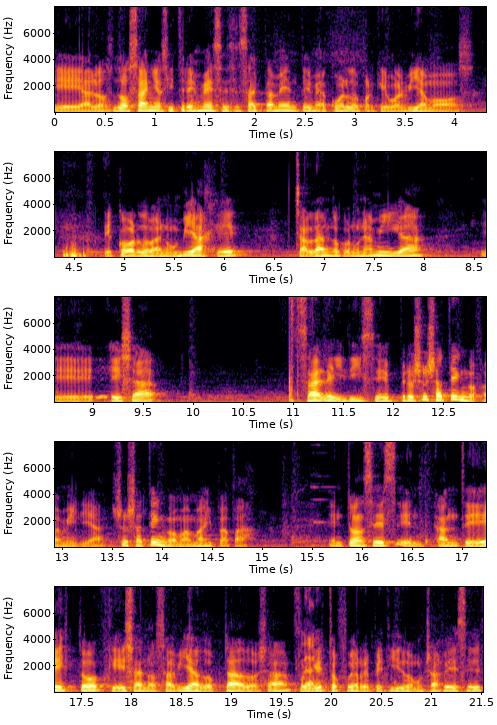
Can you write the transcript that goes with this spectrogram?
eh, a los dos años y tres meses exactamente, me acuerdo porque volvíamos de Córdoba en un viaje, charlando con una amiga, eh, ella sale y dice, pero yo ya tengo familia, yo ya tengo mamá y papá. Entonces, en- ante esto, que ella nos había adoptado ya, porque Claro. esto fue repetido muchas veces,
